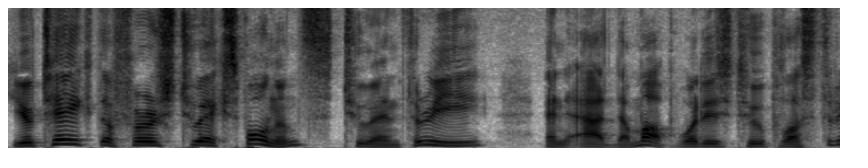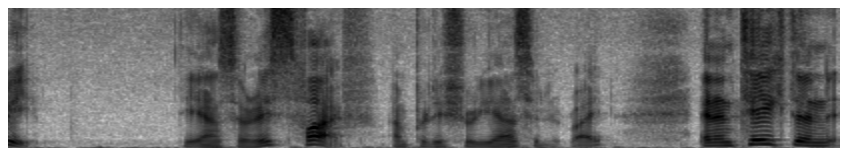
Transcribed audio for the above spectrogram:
You take the first two exponents, 2 and 3, and add them up. What is 2 plus 3? The answer is 5. I'm pretty sure you answered it right. And then take the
